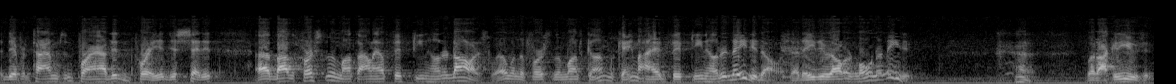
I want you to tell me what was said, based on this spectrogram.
at different times in prayer. I didn't pray I just said it. Uh, by the first of the month, I'll have $1,500. Well, when the first of the month come, came, I had $1,580. I had $80 more than I needed. but I could use it.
